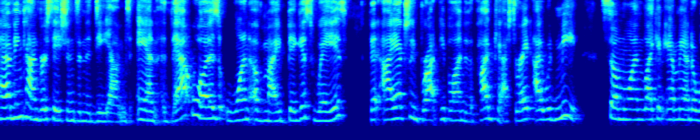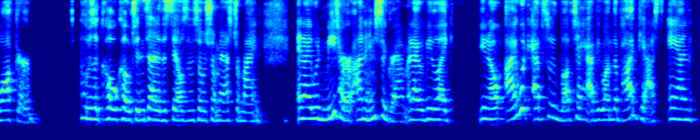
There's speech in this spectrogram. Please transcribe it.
having conversations in the DMs. And that was one of my biggest ways that I actually brought people onto the podcast, right? I would meet someone like an Amanda Walker who's a co-coach inside of the sales and social mastermind and i would meet her on instagram and i would be like you know, I would absolutely love to have you on the podcast. And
